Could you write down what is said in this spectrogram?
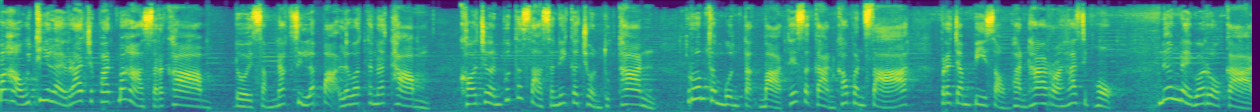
มหาวิทยาลัยราชภัฏมหาสารคาม โดยสำนักศิลปะและวัฒนธรรม ขอเชิญพุทธศาสนิกชนทุกท่าน ร่วมทำบุญตักบาตรเทศกาลเข้าพรรษา ประจำปี 2556 เนื่องในวโรกาส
